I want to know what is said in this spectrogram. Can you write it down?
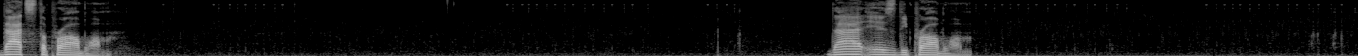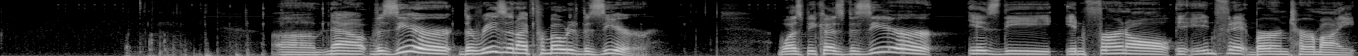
That's the problem. That is the problem. Um, now, Vizier, the reason I promoted Vizier was because Vizier is the infernal, infinite burn termite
